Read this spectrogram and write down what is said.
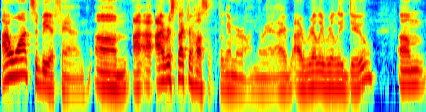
I want to be a fan. Um, I, I I respect her hustle. Don't get me wrong. Right, I I really really do. Um,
